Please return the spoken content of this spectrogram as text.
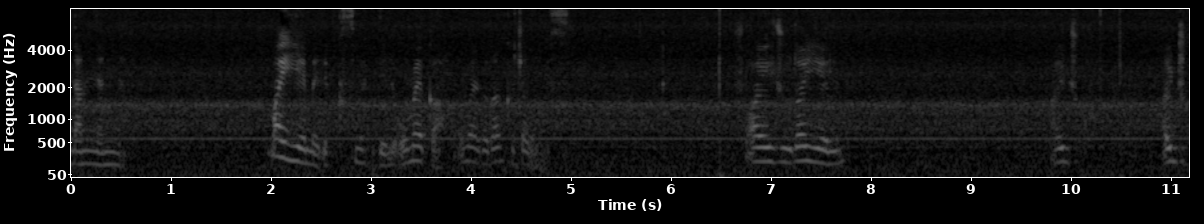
Nem nem nem. Ama yiyemedik kısmet değil. Omega. Omega'dan kaçalım biz. Şu ayıcığı da yiyelim. Ayıcık. Ayıcık.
